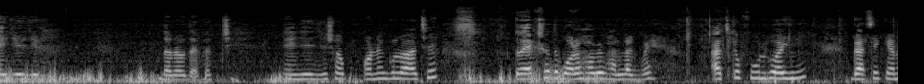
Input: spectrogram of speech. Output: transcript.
এই যে এই যে, দাঁড়াও দেখাচ্ছি। এই যে এই যে সব অনেকগুলো আছে। তো একসাথে বড় হবে, ভালো লাগবে। আজকে ফুল হয়নি। গাছে কেন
